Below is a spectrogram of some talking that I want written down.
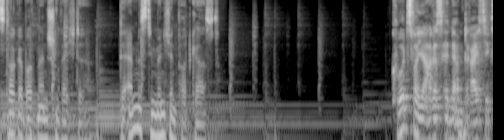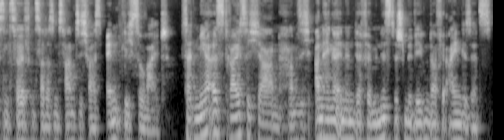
Let's Talk About Menschenrechte, der Amnesty München Podcast. Kurz vor Jahresende am 30.12.2020 war es endlich soweit. Seit mehr als 30 Jahren haben sich AnhängerInnen der feministischen Bewegung dafür eingesetzt.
